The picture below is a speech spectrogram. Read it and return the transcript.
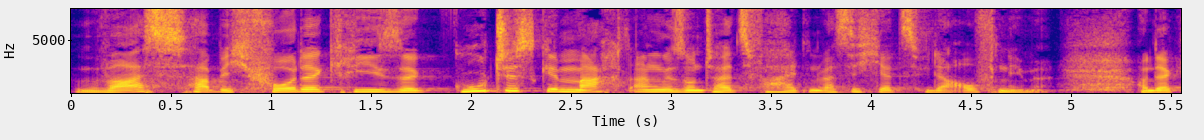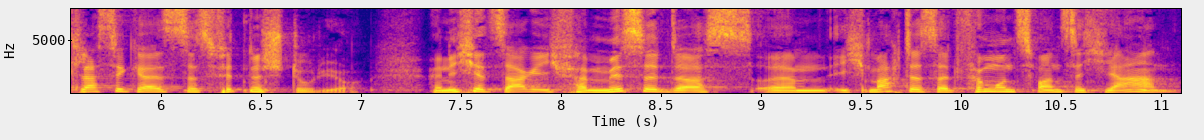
Was habe ich vor der Krise Gutes gemacht an Gesundheitsverhalten, was ich jetzt wieder aufnehme? Und der Klassiker ist das Fitnessstudio. Wenn ich jetzt sage, ich vermisse das, ähm, ich mache das seit 25 Jahren,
